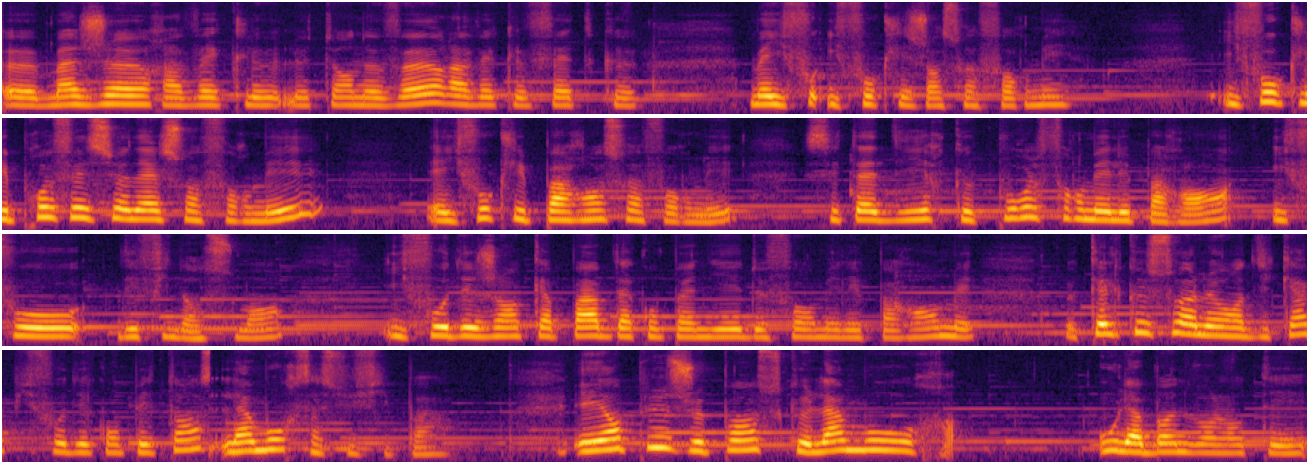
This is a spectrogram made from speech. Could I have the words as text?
euh, majeur avec le, turnover, avec le fait que. Mais il faut, il faut que les gens soient formés. Il faut que les professionnels soient formés et il faut que les parents soient formés. C'est-à-dire que pour former les parents, il faut des financements, il faut des gens capables d'accompagner, de former les parents, mais quel que soit le handicap, il faut des compétences. L'amour, ça suffit pas. Et en plus, je pense que l'amour ou la bonne volonté,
